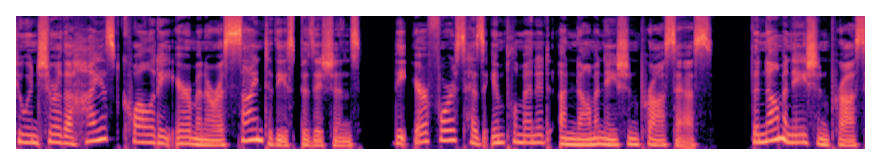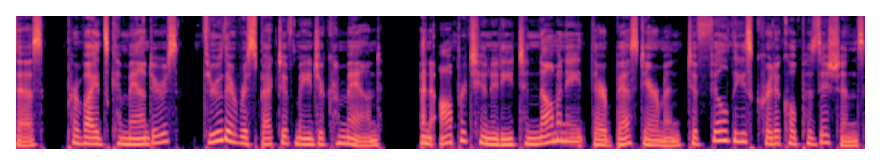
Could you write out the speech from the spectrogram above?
To ensure the highest quality airmen are assigned to these positions, the Air Force has implemented a nomination process. The nomination process provides commanders, through their respective major command, an opportunity to nominate their best airmen to fill these critical positions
